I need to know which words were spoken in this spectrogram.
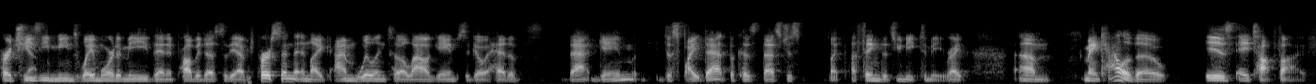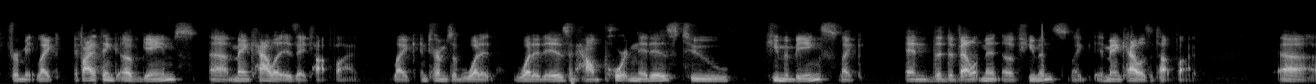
Parcheesi yeah. means way more to me than it probably does to the average person. And like I'm willing to allow games to go ahead of that game despite that because that's just like a thing that's unique to me, right? Um, Mancala though is a top five for me. Like if I think of games, uh, Mancala is a top five. Like in terms of what it what it is and how important it is to human beings, like and the development of humans. Like Mancala is a top five. Uh,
